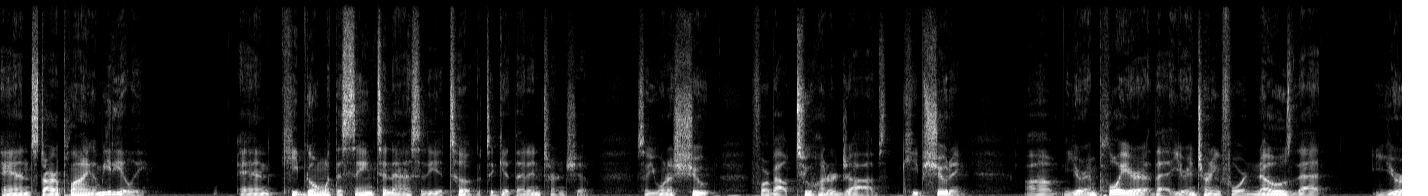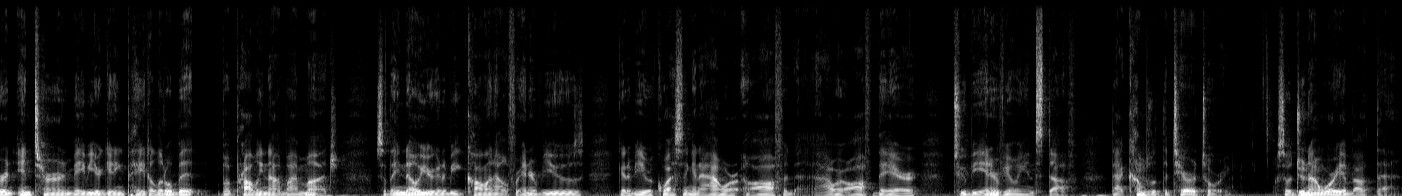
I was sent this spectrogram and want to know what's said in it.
and start applying immediately. And keep going with the same tenacity it took to get that internship. So you want to shoot for about 200 jobs. Keep shooting. Um, your employer that you're interning for knows that you're an intern, maybe you're getting paid a little bit, but probably not by much. So they know you're going to be calling out for interviews, going to be requesting an hour off, an hour off there to be interviewing and stuff. That comes with the territory. So do not worry about that.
